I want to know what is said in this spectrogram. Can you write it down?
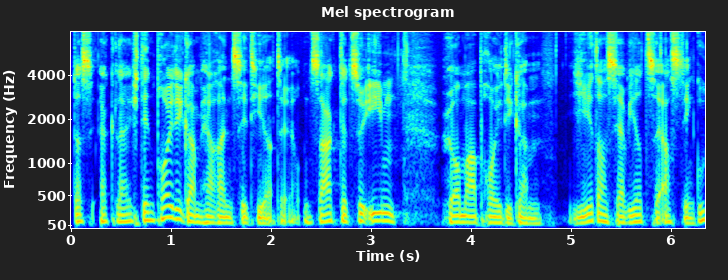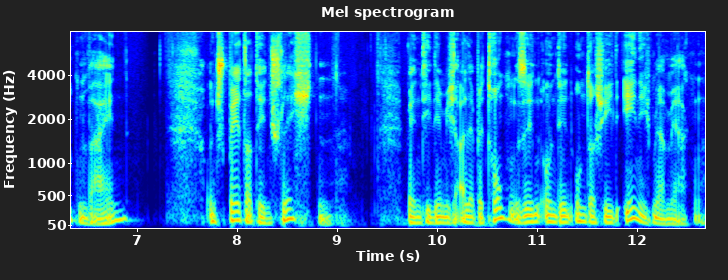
dass er gleich den Bräutigam heranzitierte und sagte zu ihm, Hör mal, Bräutigam, jeder serviert zuerst den guten Wein und später den schlechten, wenn die nämlich alle betrunken sind und den Unterschied eh nicht mehr merken.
